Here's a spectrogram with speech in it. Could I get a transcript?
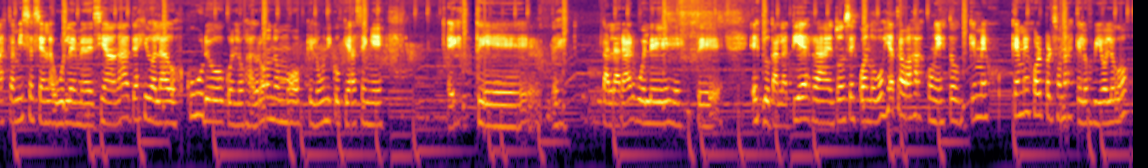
hasta a mí se hacían la burla y me decían, ah, te has ido al lado oscuro con los agrónomos, que lo único que hacen es este, talar árboles, este, explotar la tierra. Entonces, cuando vos ya trabajas con esto, ¿qué, mejor, qué mejor personas que los biólogos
